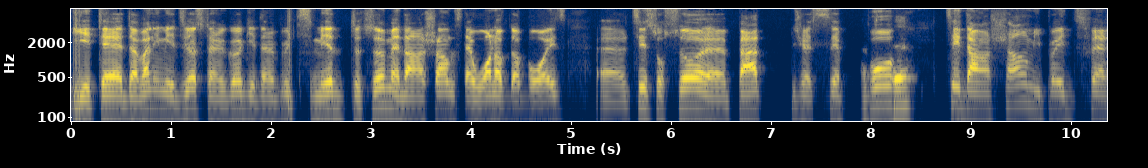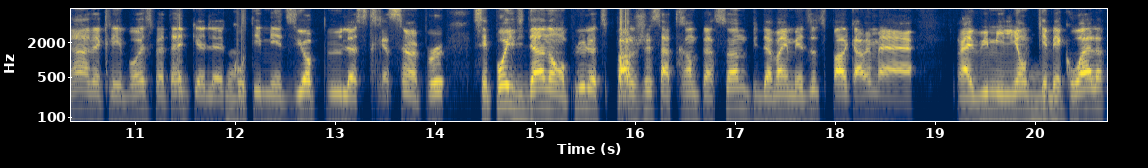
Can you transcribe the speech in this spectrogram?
il était devant les médias, c'était un gars qui était un peu timide, tout ça, mais dans la chambre, c'était one of the boys. tu sais, sur ça, Pat, je sais pas. Tu sais, dans la chambre, il peut être différent avec les boys. Peut-être que le côté média peut le stresser un peu. C'est pas évident non plus. Là, tu parles juste à 30 personnes, puis devant les médias, tu parles quand même à, 8 millions de. Québécois. Là.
